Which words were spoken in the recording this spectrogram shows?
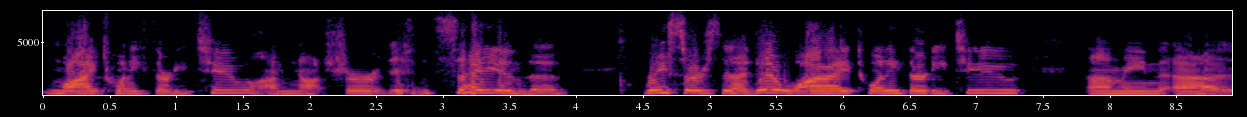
Why 2032? I'm not sure. It didn't say in the research that I did why 2032. I mean, uh,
